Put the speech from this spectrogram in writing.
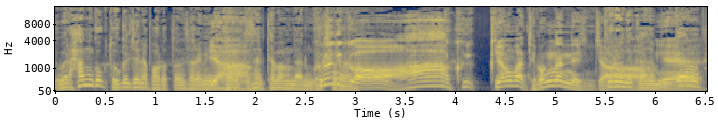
이번에 한국 독일전에 벌었던 사람이 야. 벌었던 사람이 대박 나는 것처럼. 그러니까 아, 그, 그 양반 대박 났네, 진짜. 그러니까요. 예. 그러니까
